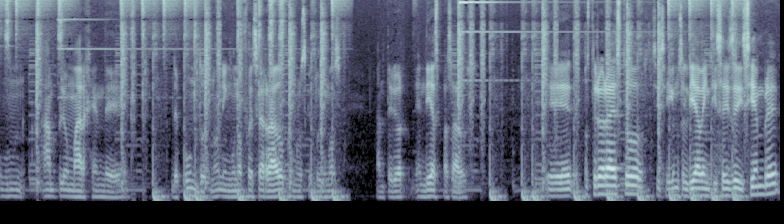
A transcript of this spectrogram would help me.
un amplio margen de, de puntos, ¿no? Ninguno fue cerrado como los que tuvimos anterior en días pasados. Eh, posterior a esto, si seguimos el día 26 de diciembre,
